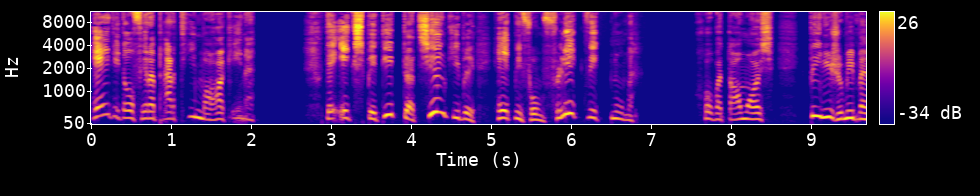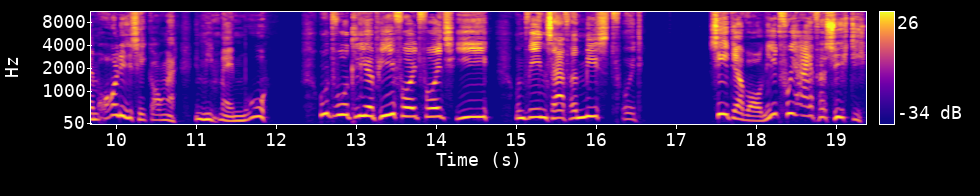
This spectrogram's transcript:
hätte ich da für eine Partie machen können? Der Expeditor Zirngiebel hätte mich vom Fleck weggenommen. Aber damals bin ich schon mit meinem Alice gegangen, mit meinem Mu. Und wo die Liebe hinfällt, fällt's hin, und wen's auch vermisst fällt. Sie, der war nicht viel eifersüchtig,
